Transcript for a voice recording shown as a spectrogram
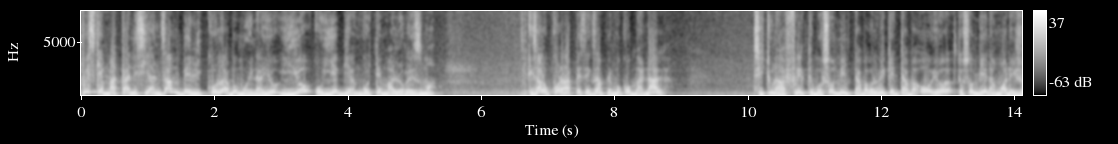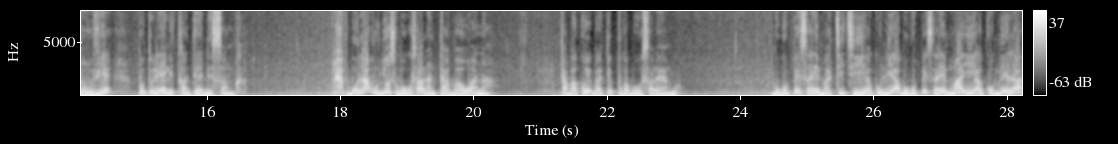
Puisque makanisi ya nzambe likolo ya bomoi na yo yo oyebi yango te malheureusement. Eza lokola napesa exemple moko banal. Surtout na afrique bosombi ntaba balobi ke ntaba oyo tosombi ye na mois de janvier mpo tolia ye le 31 décembre bolamu nyonso bokosala na ntaba wana. Ntaba koyeba te mpoka bokosala yango? Bokopesa ye matiti akolia bokopesa ye mai akomela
